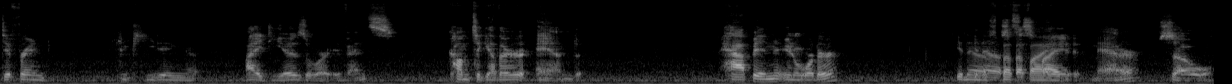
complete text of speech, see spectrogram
different competing ideas or events come together and happen in order in a, in a specified, specified manner. So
